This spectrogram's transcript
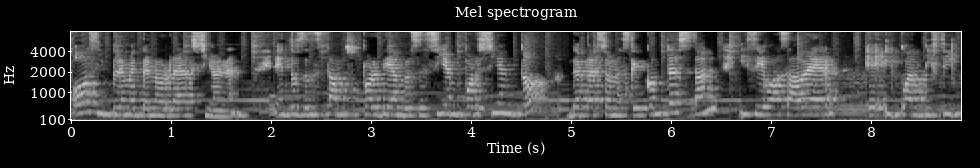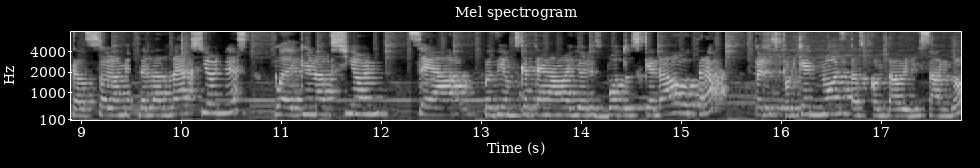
o simplemente no reaccionan. Entonces estamos perdiendo ese 100% de personas que contestan y si vas a ver eh, y cuantificas solamente las reacciones, puede que una opción sea, pues digamos que tenga mayores votos que la otra, pero es porque no estás contabilizando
